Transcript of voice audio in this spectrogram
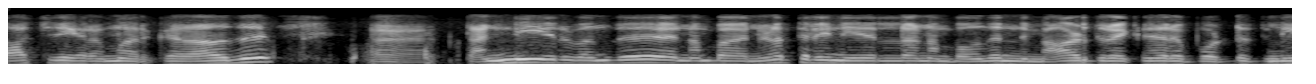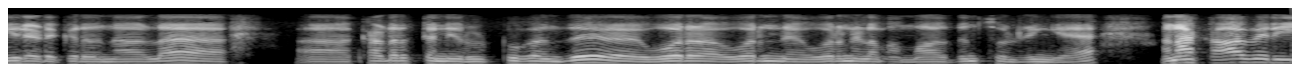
ஆச்சரியகரமா இருக்கு. அதாவது தண்ணீர் வந்து நம்ம நிலத்தடி நீர்ல நம்ம வந்து ஆழ்துறை கிணறு போட்டு நீர் எடுக்கிறதுனால அஹ், கடல் தண்ணீர் உட்புகந்து ஒரு ஒரு ஒரு நிலமா மாறுதுன்னு சொல்றீங்க. ஆனா காவிரி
